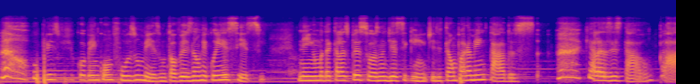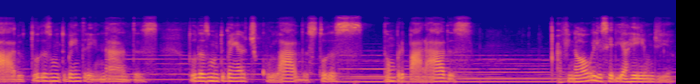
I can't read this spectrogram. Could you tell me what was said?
O príncipe ficou bem confuso mesmo, talvez não reconhecesse nenhuma daquelas pessoas no dia seguinte, de tão paramentadas que elas estavam. Claro, todas muito bem treinadas, todas muito bem articuladas, todas tão preparadas. Afinal, ele seria rei um dia.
